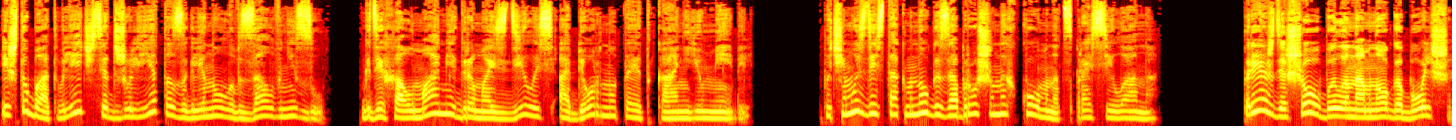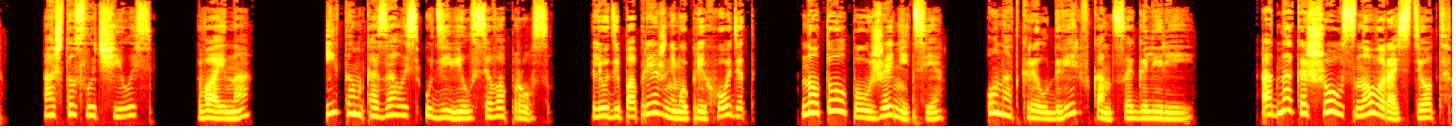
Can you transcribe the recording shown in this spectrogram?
и чтобы отвлечься, Джульетта заглянула в зал внизу, где холмами громоздилась обернутая тканью мебель. «Почему здесь так много заброшенных комнат?» — спросила она. «Прежде шоу было намного больше. А что случилось? Война?» Итан, казалось, удивился вопросу. Люди по-прежнему приходят, но толпы уже не те. Он открыл дверь в конце галереи. Однако шоу снова растет.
